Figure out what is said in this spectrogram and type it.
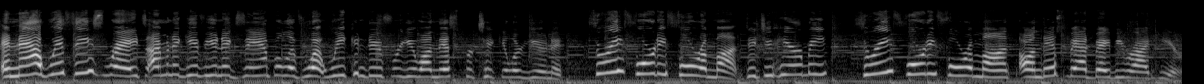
And now with these rates, I'm gonna give you an example of what we can do for you on this particular unit. 344 a month, did you hear me? 344 a month on this bad baby right here.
